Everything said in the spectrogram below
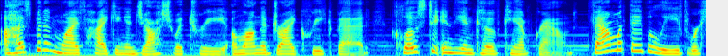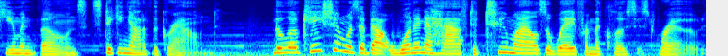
a husband and wife hiking in Joshua Tree along a dry creek bed close to Indian Cove Campground found what they believed were human bones sticking out of the ground. The location was about one and a half to two miles away from the closest road.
